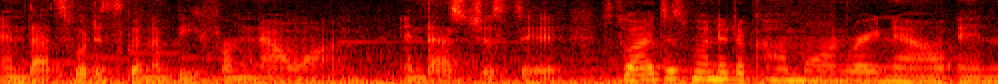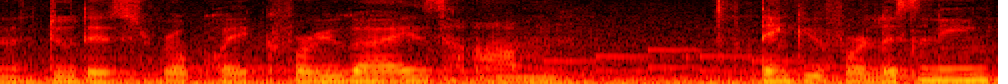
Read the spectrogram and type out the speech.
and that's what it's to be from now on and that's just it. So I just wanted to come on right now and do this real quick for you guys. Um, thank you for listening.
